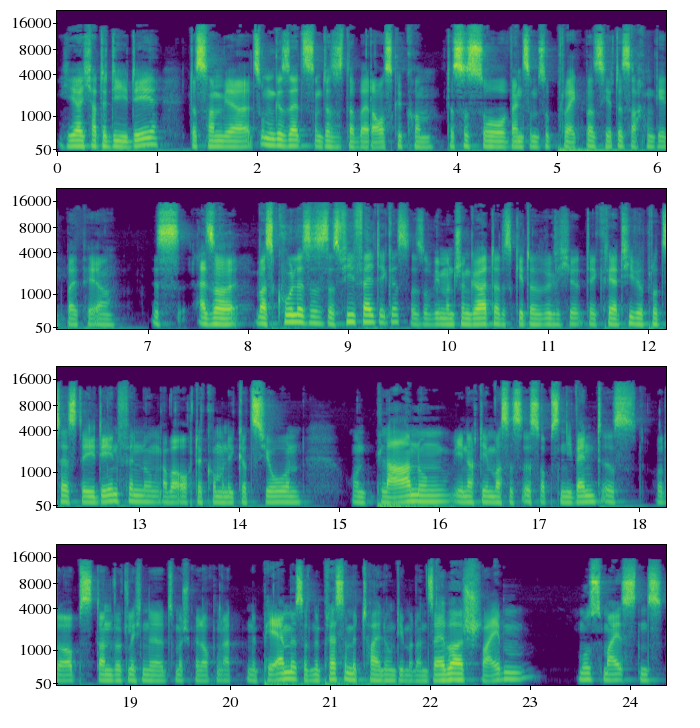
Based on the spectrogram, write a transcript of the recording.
hier, ich hatte die Idee, das haben wir jetzt umgesetzt und das ist dabei rausgekommen. Das ist so, wenn es um so projektbasierte Sachen geht bei PR. Ist, also, was cool ist, ist, dass vielfältig ist. Also, wie man schon gehört hat, es geht da wirklich der kreative Prozess der Ideenfindung, aber auch der Kommunikation und Planung, je nachdem, was es ist, ob es ein Event ist oder ob es dann wirklich eine, zum Beispiel auch eine, PM ist, also eine Pressemitteilung, die man dann selber schreiben muss meistens.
